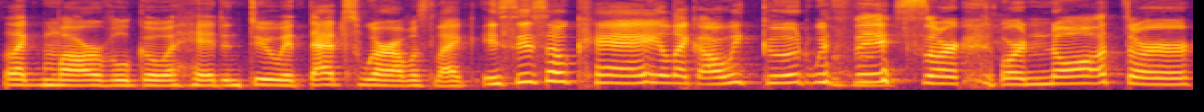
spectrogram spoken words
like Marvel go ahead and do it. That's where I was like, is this okay? Like, are we good with mm-hmm. this or or not? Or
